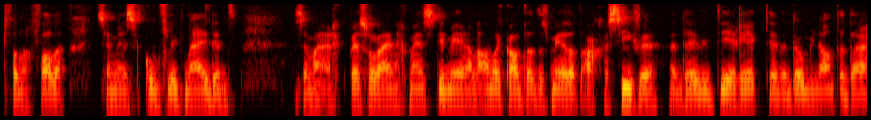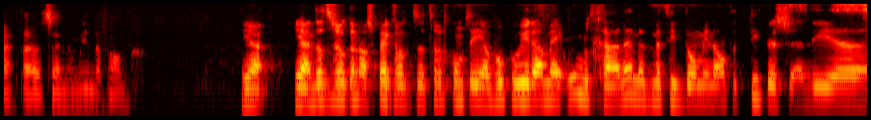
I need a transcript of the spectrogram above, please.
70% van de gevallen zijn mensen conflictmijdend. Er zijn maar eigenlijk best wel weinig mensen die meer aan de andere kant, dat is meer dat agressieve, het hele directe en het dominante, daar, daar zijn er minder van. Ja, ja, en dat is ook een aspect wat terugkomt in jouw boek, hoe je daarmee om moet gaan, hè? Met, met die dominante types. En die, uh,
